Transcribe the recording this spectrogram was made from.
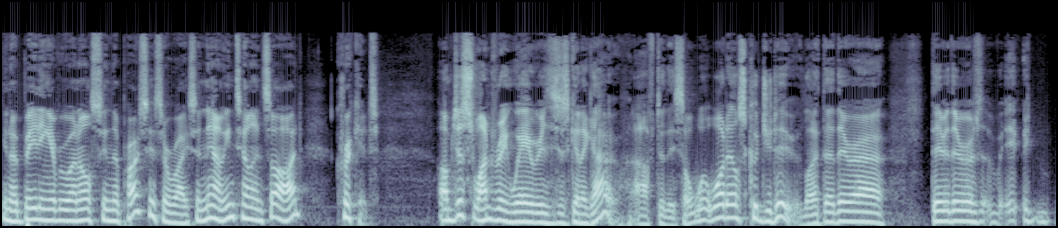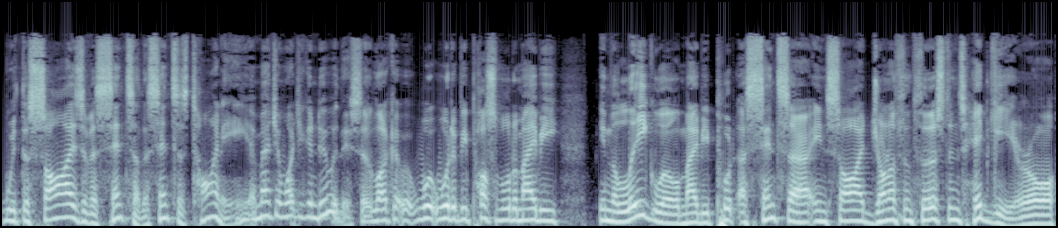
you know beating everyone else in the processor race. And now Intel Inside, cricket. I'm just wondering where this is going to go after this, or what else could you do? Like there, there are. There, there is it, it, with the size of a sensor. The sensor's tiny. Imagine what you can do with this. Like, w- would it be possible to maybe in the league world, maybe put a sensor inside Jonathan Thurston's headgear or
